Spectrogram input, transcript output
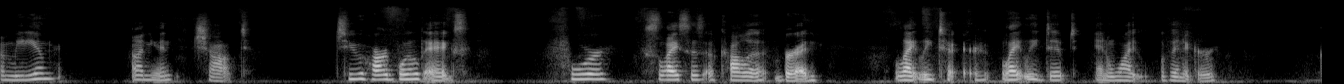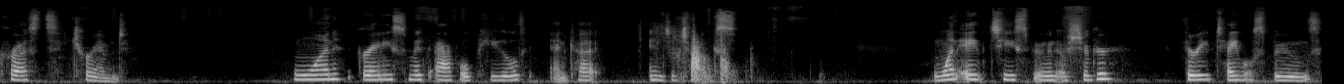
a medium onion chopped, two hard boiled eggs, four slices of challah bread, lightly, t- lightly dipped in white vinegar, crusts trimmed, one Granny Smith apple peeled and cut into chunks, one eighth teaspoon of sugar, three tablespoons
